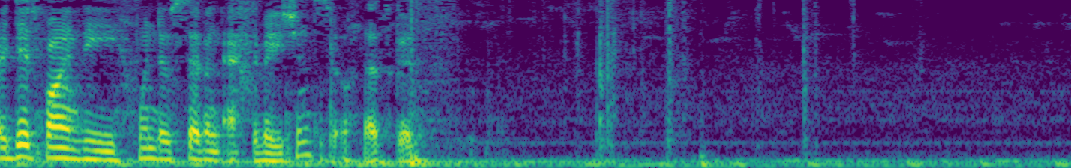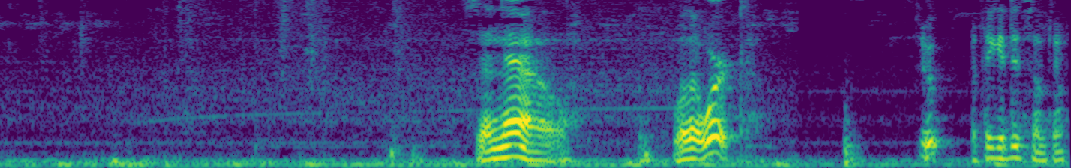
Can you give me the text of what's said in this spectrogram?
I did find the Windows 7 activation, so that's good. So now, will it work? Oop, I think it did something.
